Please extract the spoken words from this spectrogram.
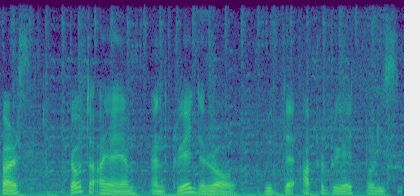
First, go to IAM and create a role with the appropriate policy.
